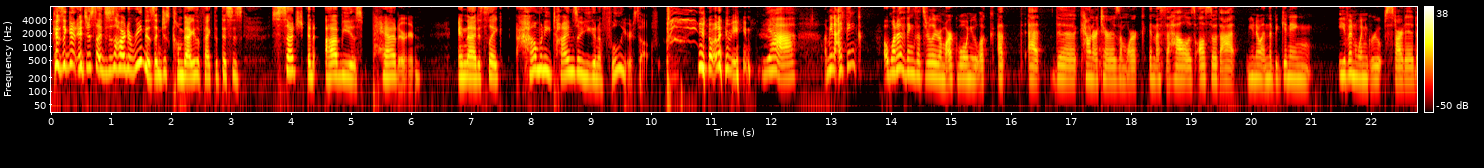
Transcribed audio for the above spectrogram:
Because again, it just it's just hard to read this and just come back to the fact that this is such an obvious pattern, and that it's like, how many times are you gonna fool yourself? you know what I mean? Yeah. I mean, I think one of the things that's really remarkable when you look at at the counterterrorism work in the Sahel is also that you know in the beginning even when groups started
